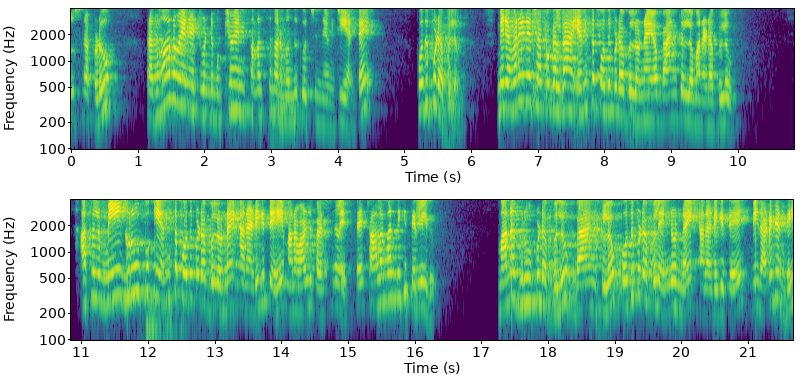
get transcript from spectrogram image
చూసినప్పుడు ప్రధానమైనటువంటి ముఖ్యమైన సమస్య మన ముందుకు వచ్చింది ఏమిటి అంటే పొదుపు డబ్బులు. మీరు ఎవరైనా చెప్పగలరా? ఎంత పొదుపు డబ్బులు ఉన్నాయో బ్యాంకుల్లో మన డబ్బులు? అసలు మీ గ్రూపుకి ఎంత పొదుపు డబ్బులు ఉన్నాయి అని అడిగితే మన వాళ్ళు ప్రశ్న వేస్తే చాలా మందికి తెలియదు మన గ్రూపు డబ్బులు బ్యాంకులో పొదుపు డబ్బులు ఎన్ని ఉన్నాయి అని అడిగితే మీరు అడగండి.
